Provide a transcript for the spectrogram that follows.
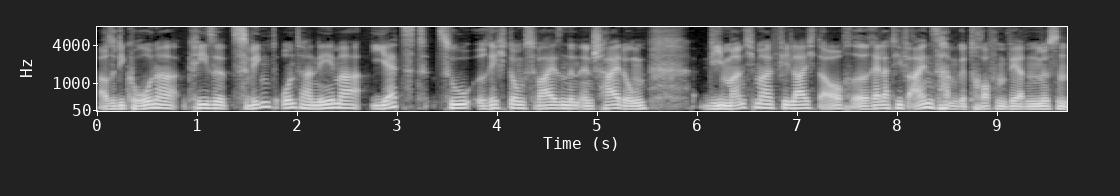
also die Corona-Krise zwingt Unternehmer jetzt zu richtungsweisenden Entscheidungen, die manchmal vielleicht auch relativ einsam getroffen werden müssen.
